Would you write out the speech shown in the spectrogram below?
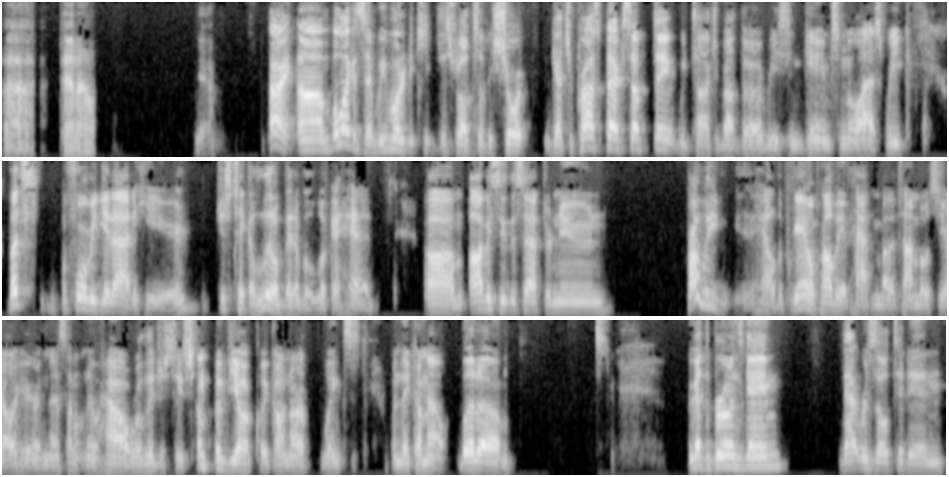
uh pan out yeah All right. Um, but like I said, we wanted to keep this relatively short. You got your prospects update. We talked about the recent games from the last week. Let's before we get out of here, just take a little bit of a look ahead. Um, obviously this afternoon, probably hell, the game will probably have happened by the time most of y'all are hearing this. I don't know how religiously some of y'all click on our links when they come out, but um, we got the Bruins game that resulted in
